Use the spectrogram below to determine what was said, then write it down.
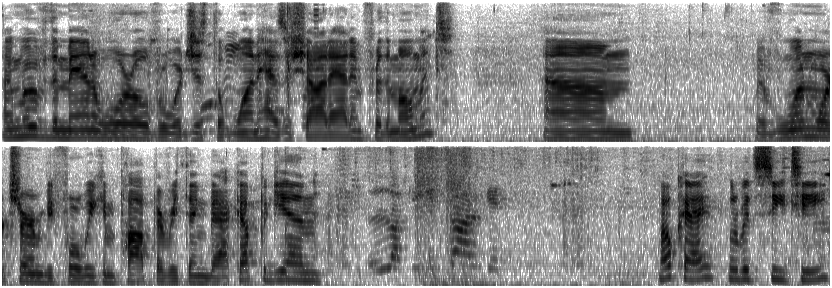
I move the man of war over where just the one has a shot at him for the moment. Um, we have one more turn before we can pop everything back up again. Okay, a little bit CT.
